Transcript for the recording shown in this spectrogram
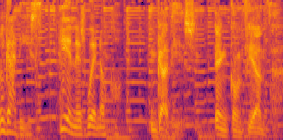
Gadis, tienes buen ojo. Gadis, en confianza.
